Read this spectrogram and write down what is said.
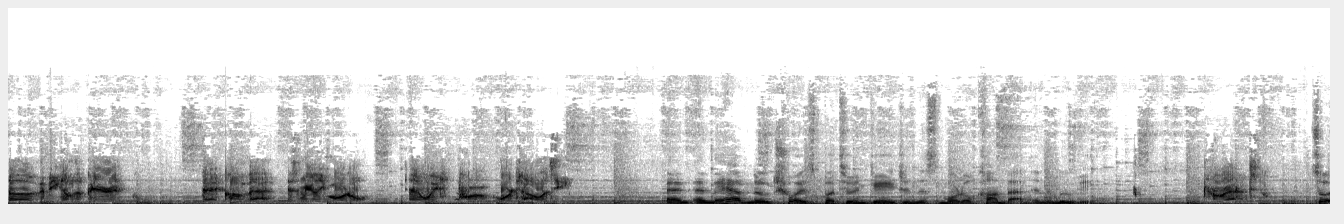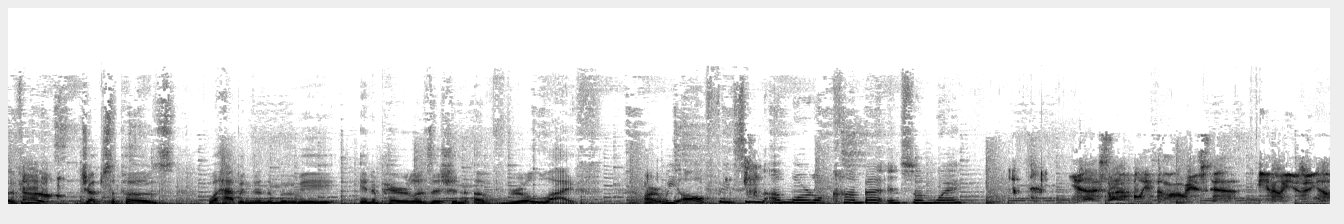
uh, it becomes apparent that combat is merely mortal and a way to prove mortality. And and they have no choice but to engage in this Mortal combat in the movie. Correct. So if you would juxtapose what happens in the movie in a parallelization of real life, aren't we all facing a Mortal Kombat in some way? Yes, I believe the movies, uh, you know, using a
